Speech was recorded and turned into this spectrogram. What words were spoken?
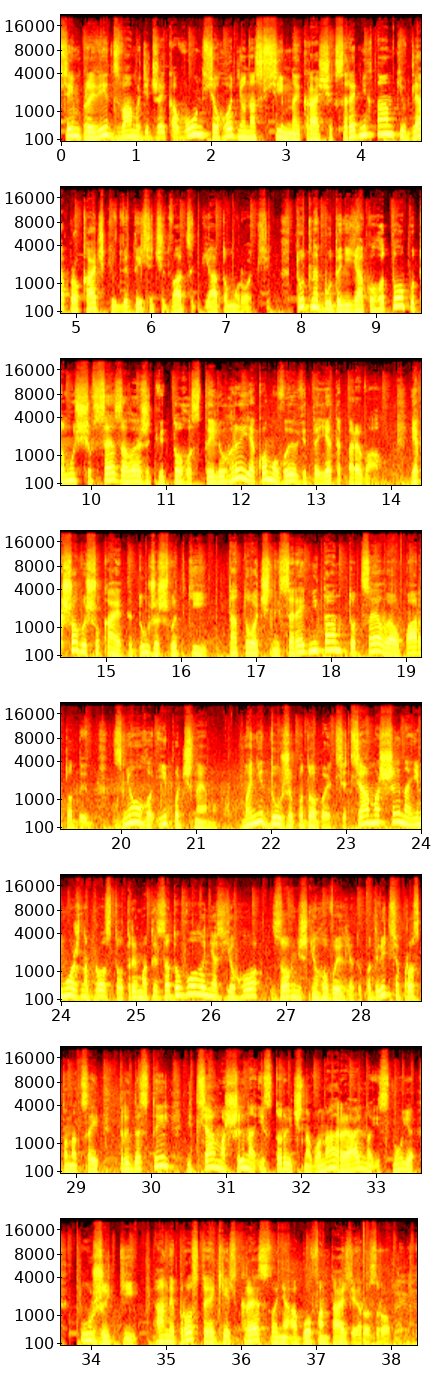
Всім привіт! З вами діджей Кавун. Сьогодні у нас 7 найкращих середніх танків для прокачки в 2025 році. Тут не буде ніякого топу, тому що все залежить від того стилю гри, якому ви віддаєте перевагу. Якщо ви шукаєте дуже швидкий та точний середній танк, то це Leopard 1. З нього і почнемо. Мені дуже подобається ця машина, і можна просто отримати задоволення з його зовнішнього вигляду. Подивіться просто на цей 3D стиль, і ця машина історична, вона реально існує у житті, а не просто якесь креслення або фантазія розробників.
